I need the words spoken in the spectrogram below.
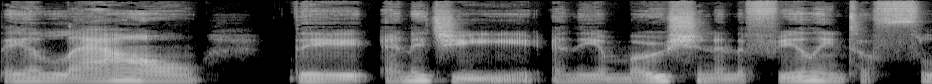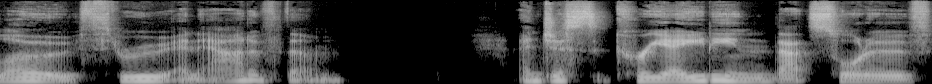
They allow the energy and the emotion and the feeling to flow through and out of them. And just creating that sort of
